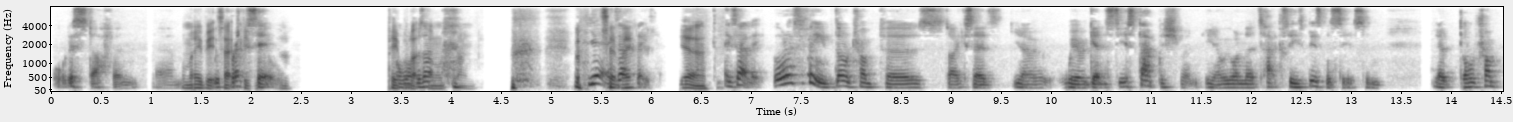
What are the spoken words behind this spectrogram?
all this stuff. And um, well, maybe it's actually Brexit, people oh, like Donald Trump. yeah, exactly. Yeah, exactly. Well, that's the thing. Donald Trump has, like said, you know, we're against the establishment. You know, we want to tax these businesses, and you know, Donald Trump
